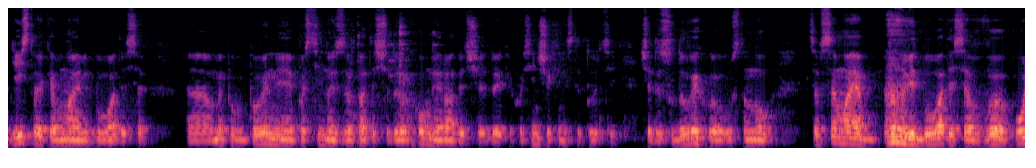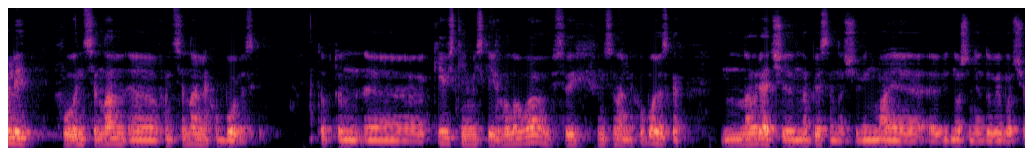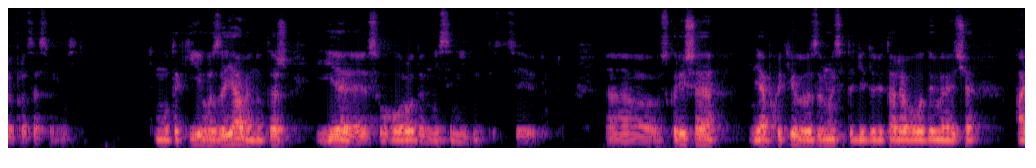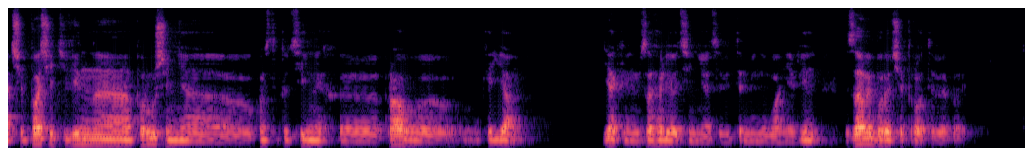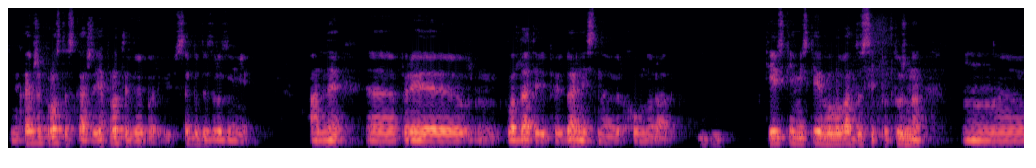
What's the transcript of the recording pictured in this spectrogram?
дійства, яке має відбуватися, е, ми повинні постійно звертатися ще до Верховної Ради, чи до якихось інших інституцій, чи до судових е, установ. Це все має відбуватися в полі е, функціональних обов'язків. Тобто Київський міський голова в своїх функціональних обов'язках навряд чи написано, що він має відношення до виборчого процесу в місті. Тому такі його заяви ну, теж є свого роду нісенітністю. Тобто, е, скоріше, я б хотів звернутися тоді до Віталія Володимировича. А чи бачить він е, порушення е, конституційних прав киян? Як він взагалі оцінює це відтермінування? Він за вибори чи проти виборів? Нехай вже просто скаже, я проти виборів, і все буде зрозуміло, а не е, перекладати відповідальність на Верховну Раду. Київський міський голова досить потужна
